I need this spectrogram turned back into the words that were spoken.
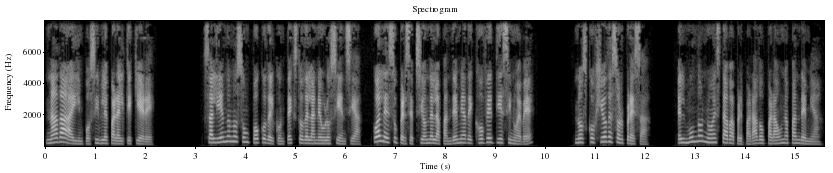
nada hay imposible para el que quiere. Saliéndonos un poco del contexto de la neurociencia, ¿cuál es su percepción de la pandemia de COVID-19? Nos cogió de sorpresa. El mundo no estaba preparado para una pandemia.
